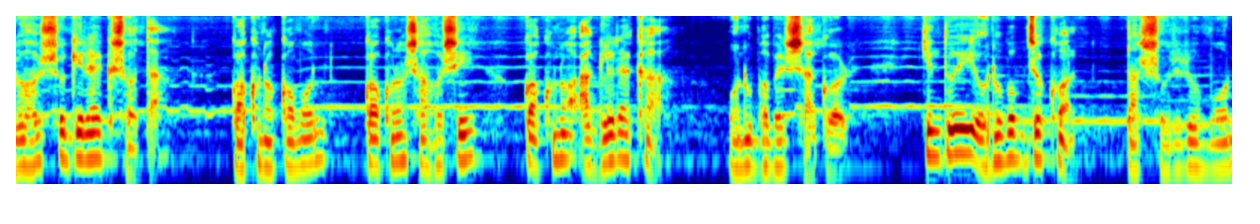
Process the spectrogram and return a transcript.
রহস্যগিরা এক শ্রোতা কখনো কমল, কখনো সাহসী, কখনো আগলে রাখা অনুভবের সাগর। কিন্তু এই অনুভব যখন তার শরীর ও মন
